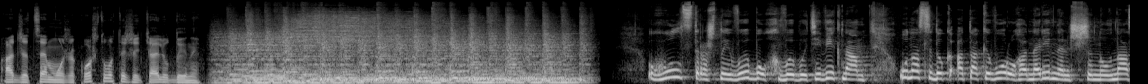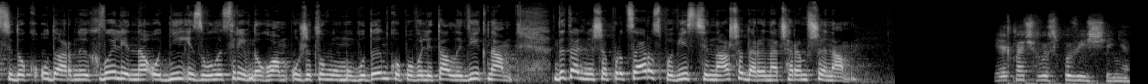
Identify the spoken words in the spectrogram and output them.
адже це може коштувати життя людини. Гул, страшний вибух, вибиті вікна. Унаслідок атаки ворога на Рівненщину, внаслідок ударної хвилі на одній із вулиць Рівного у житловому будинку повилітали вікна. Детальніше про це розповість наша Дарина Черемшина. Як почалось сповіщення,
